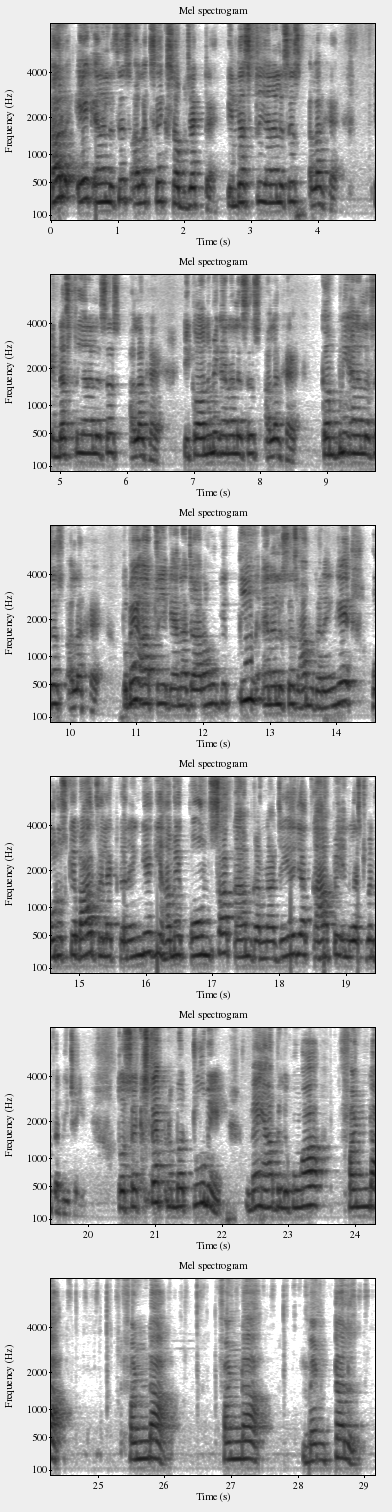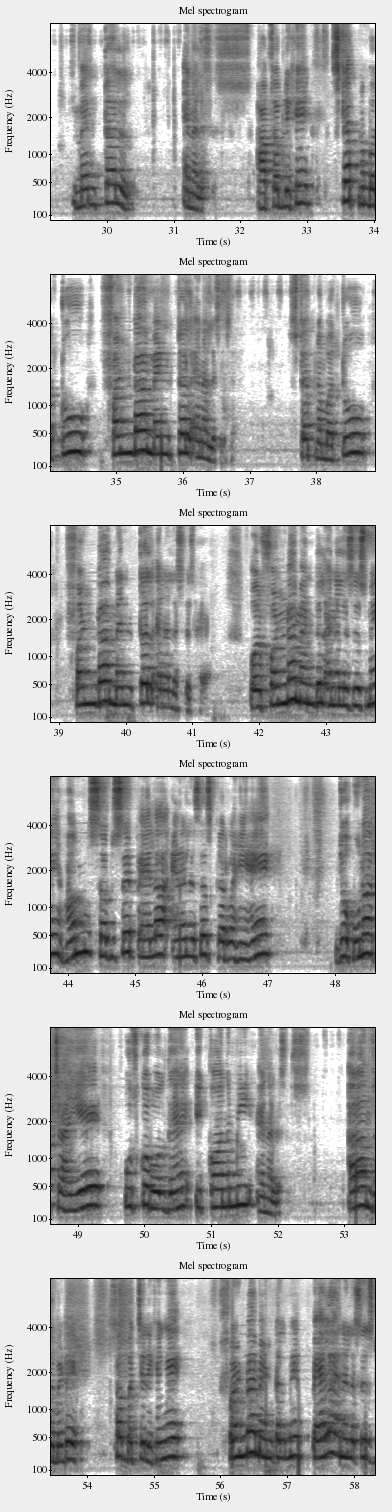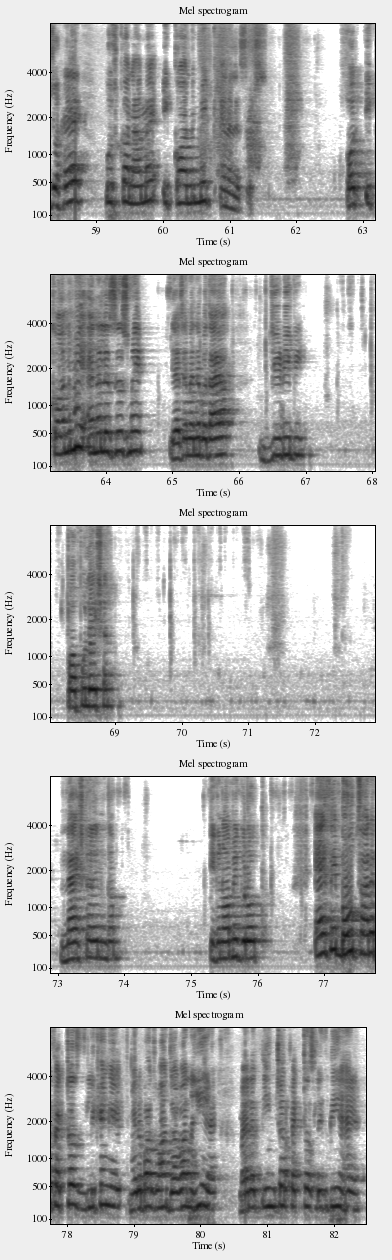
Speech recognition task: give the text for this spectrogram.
हर एक एनालिसिस अलग से एक सब्जेक्ट है. इंडस्ट्री एनालिसिस अलग है. इंडस्ट्री एनालिसिस अलग है. इकोनॉमिक एनालिसिस अलग है. कंपनी एनालिसिस अलग है. तो मैं आपसे ये कहना चाह रहा हूँ कि तीन एनालिसिस हम करेंगे और उसके बाद सिलेक्ट करेंगे कि हमें कौन सा काम करना चाहिए या कहाँ पे इन्वेस्टमेंट करनी चाहिए. तो स्टेप नंबर टू में मैं यहाँ पे लिखूँगा, फंडा फंडा फंडा मेंटल मेंटल एनालिसिस आप सब लिखें step number two fundamental analysis है। Step number two fundamental analysis है। और फंडामेंटल एनालिसिस में हम सबसे पहला एनालिसिस कर रहे हैं, जो होना चाहिए उसको बोलते हैं इकोनॉमी एनालिसिस आराम से बेटे, सब बच्चे लिखेंगे। फंडामेंटल में पहला एनालिसिस जो है, उसका नाम है इकोनॉमिक एनालिसिस और इकोनॉमी एनालिसिस में, जैसे मैंने बताया GDP population national income economic growth ऐसे बहुत सारे फैक्टर्स लिखेंगे, मेरे पास वहाँ जगह नहीं है, मैंने तीन चार फैक्टर्स लिख दिए हैं।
